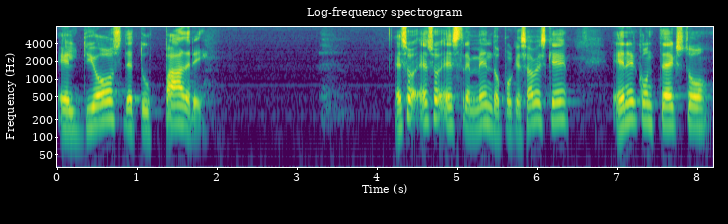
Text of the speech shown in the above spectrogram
el Dios de tu padre. Eso, eso es tremendo porque sabes que en el contexto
